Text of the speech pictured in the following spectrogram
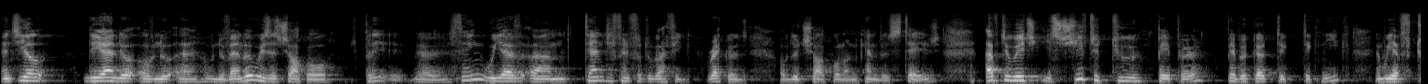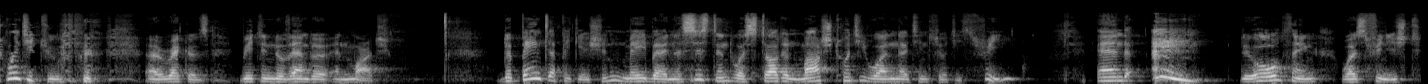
until the end of, uh, of November with his charcoal uh, thing, we have um, 10 different photographic records of the charcoal on canvas stage, after which it's shifted to paper, paper cut te technique, and we have 22 uh, records between November and March. The paint application made by an assistant was started March 21, 1933, and the whole thing was finished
